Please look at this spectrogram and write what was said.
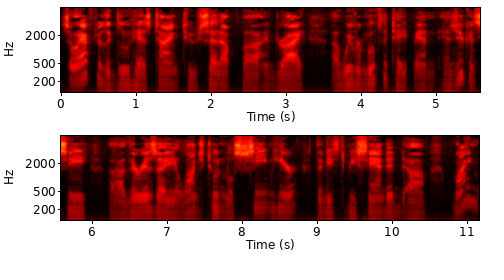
So after the glue has time to set up uh, and dry, uh, we remove the tape and as you can see uh, there is a longitudinal seam here that needs to be sanded. Uh, mine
